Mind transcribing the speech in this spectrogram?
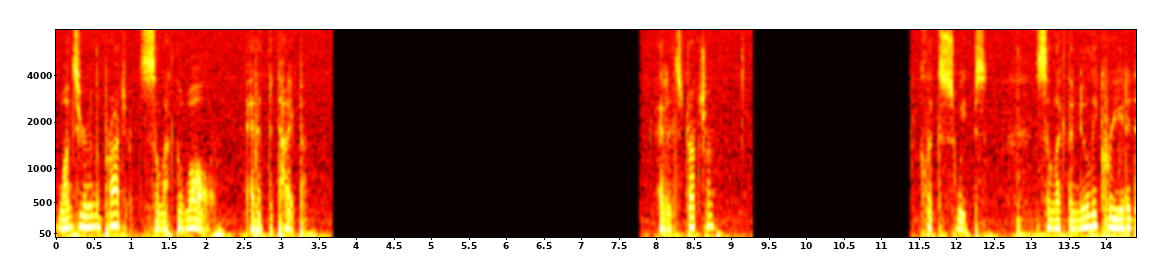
Once you're in the project, select the wall, edit the type. Edit structure. Click Sweeps. Select the newly created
